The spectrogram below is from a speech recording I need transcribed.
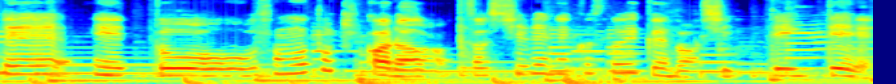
でえっ、とその時から雑誌でネクストウィークエンドは知っていて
